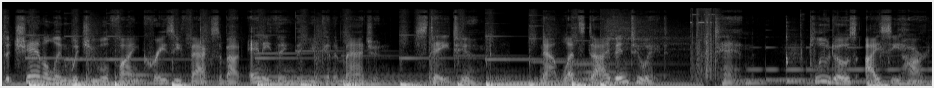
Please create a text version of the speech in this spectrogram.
the channel in which you will find crazy facts about anything that you can imagine. Stay tuned. Now let's dive into it. 10. Pluto's Icy Heart,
